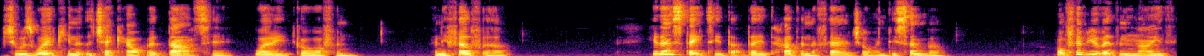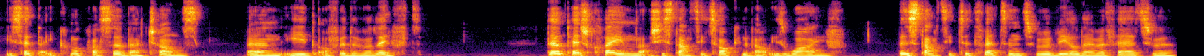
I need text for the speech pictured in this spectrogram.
She was working at the checkout at Darty where he'd go often, and he fell for her. He then stated that they'd had an affair during December. On February the 9th, he said that he'd come across her by chance and he'd offered her a lift. Delpech claimed that she started talking about his wife, then started to threaten to reveal their affair to her.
